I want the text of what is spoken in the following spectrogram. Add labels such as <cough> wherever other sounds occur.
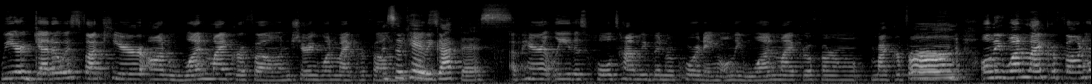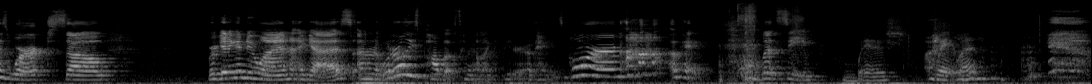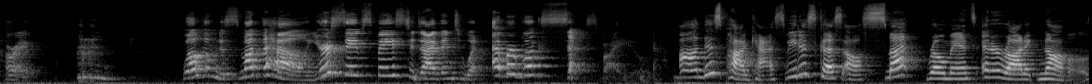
We are ghetto as fuck here on one microphone, sharing one microphone. It's okay. We got this. Apparently, this whole time we've been recording, only one microphone microphone, Uh. only one microphone has worked. So we're getting a new one, I guess. I don't know. What are all these pop-ups coming on my computer? Okay, it's porn. <laughs> okay, let's see. Wish. Wait, what? <laughs> All right. <clears throat> Welcome to Smut the Hell, your safe space to dive into whatever books satisfy you. On this podcast, we discuss all smut, romance, and erotic novels.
